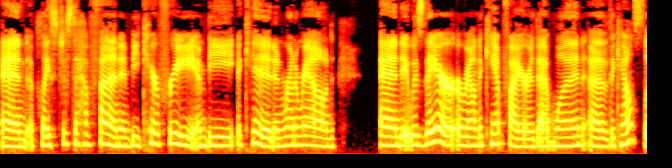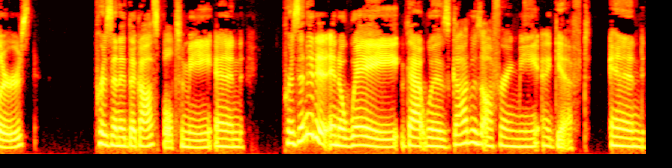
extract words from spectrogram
and a place just to have fun and be carefree and be a kid and run around and it was there around a campfire that one of the counselors presented the gospel to me and presented it in a way that was God was offering me a gift. And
